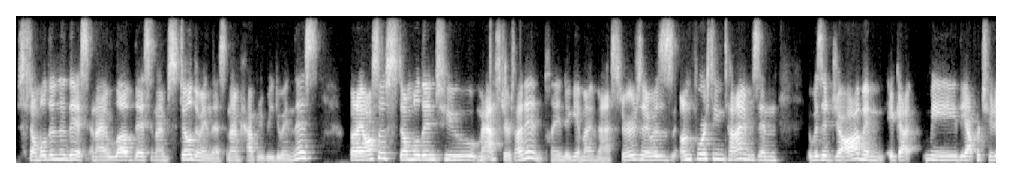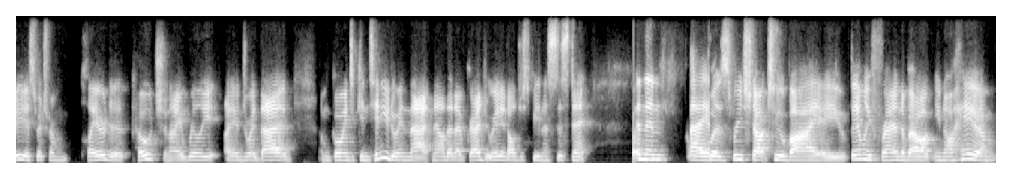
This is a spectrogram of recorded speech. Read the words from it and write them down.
stumbled into this and I love this and I'm still doing this and I'm happy to be doing this. But I also stumbled into masters. I didn't plan to get my masters. It was unforeseen times and it was a job and it got me the opportunity to switch from player to coach and I really I enjoyed that. I'm going to continue doing that. Now that I've graduated I'll just be an assistant and then I was reached out to by a family friend about, you know, hey, I'm,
